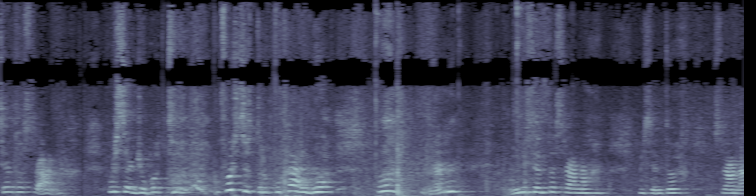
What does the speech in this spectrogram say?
sento strana. Forse il giubbotto, forse è troppo caldo. Ah, Mi sento strana, mi sento strana.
